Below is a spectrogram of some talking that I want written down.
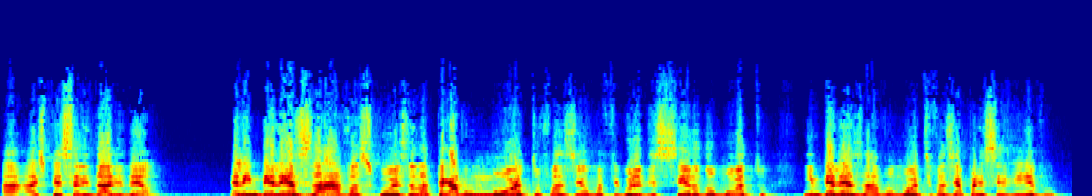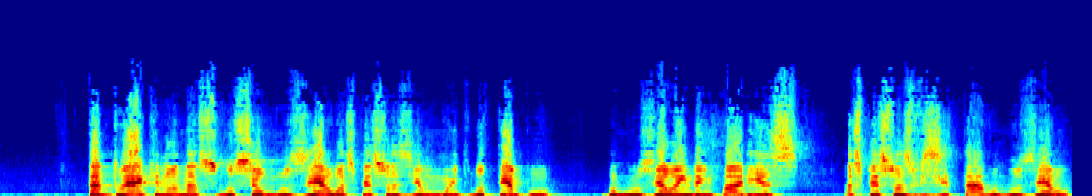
a, a especialidade dela. Ela embelezava as coisas. Ela pegava um morto, fazia uma figura de cera do morto, embelezava o morto e fazia aparecer vivo. Tanto é que no, na, no seu museu, as pessoas iam muito, no tempo do museu ainda em Paris, as pessoas visitavam o museu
